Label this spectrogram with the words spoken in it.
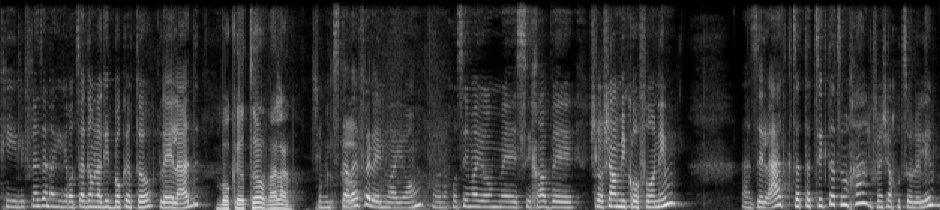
כי לפני זה אני רוצה גם להגיד בוקר טוב לאלעד. בוקר טוב, אהלן. שמצטרף אלינו היום, ואנחנו עושים היום אה, שיחה בשלושה מיקרופונים. אז אלעד, קצת תציג את עצמך לפני שאנחנו צוללים.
